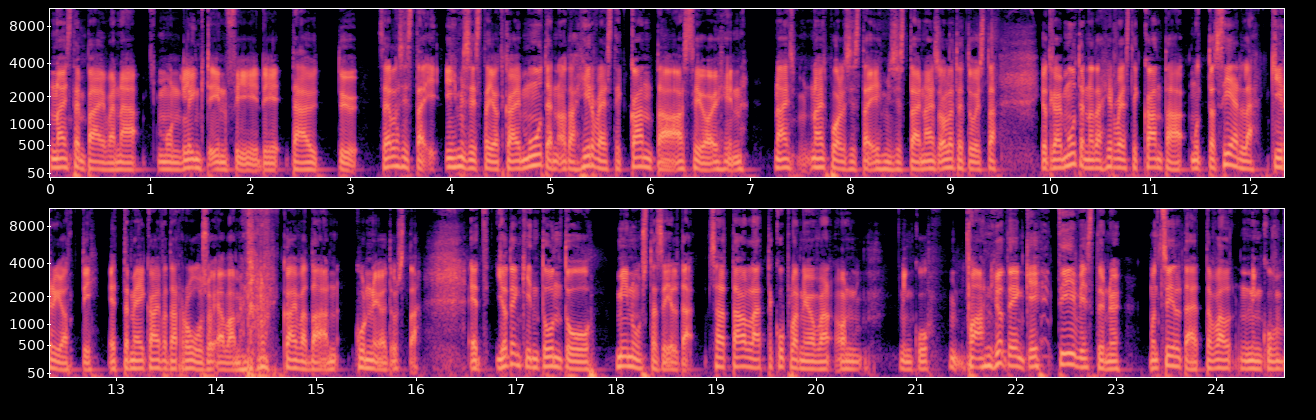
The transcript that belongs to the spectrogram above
naisten päivänä mun LinkedIn-fiidi täyttyi sellaisista ihmisistä, jotka ei muuten ota hirveästi kantaa asioihin, nais, naispuolisista ihmisistä tai naisoletetuista, jotka ei muuten ota hirveästi kantaa, mutta siellä kirjoitti, että me ei kaivata ruusuja, vaan me kaivataan kunnioitusta. Et jotenkin tuntuu minusta siltä, saattaa olla, että kuplani on, on niin kuin, vaan jotenkin tiivistynyt, mutta siltä, että val, niin kuin,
